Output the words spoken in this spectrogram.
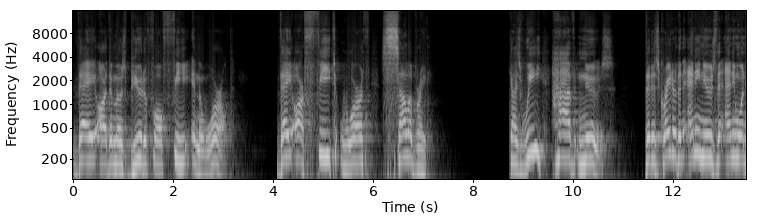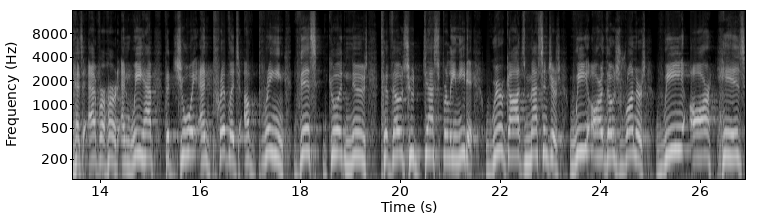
they are the most beautiful feet in the world. They are feet worth celebrating. Guys, we have news that is greater than any news that anyone has ever heard. And we have the joy and privilege of bringing this good news to those who desperately need it. We're God's messengers. We are those runners. We are His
